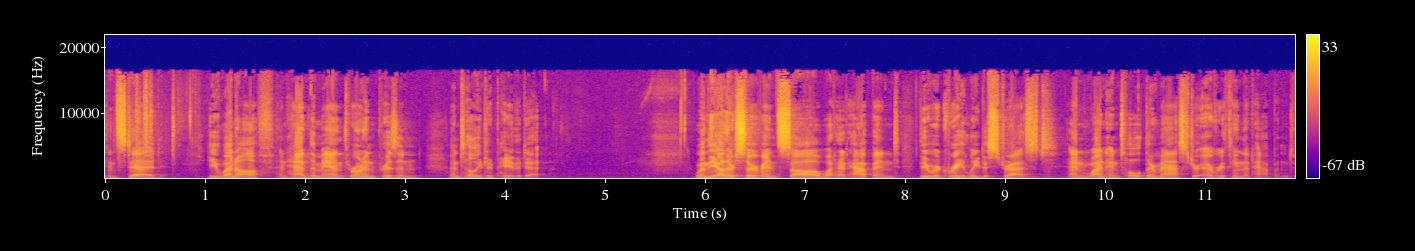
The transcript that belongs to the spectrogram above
Instead, he went off and had the man thrown in prison until he could pay the debt. When the other servants saw what had happened, they were greatly distressed and went and told their master everything that happened.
